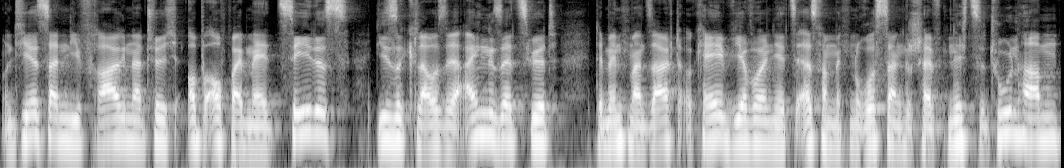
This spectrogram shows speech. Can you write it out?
Und hier ist dann die Frage natürlich, ob auch bei Mercedes diese Klausel eingesetzt wird, damit man sagt, okay, wir wollen jetzt erstmal mit dem Russlandgeschäft nichts zu tun haben,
